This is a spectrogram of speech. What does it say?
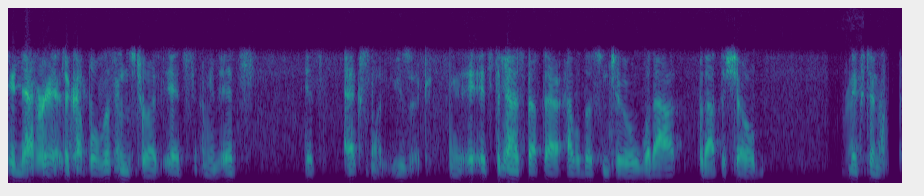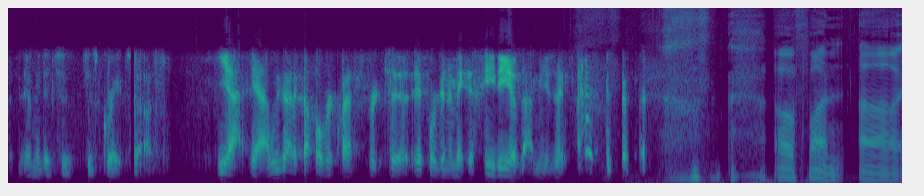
it never is. just a couple of listens to it, it's I mean it's it's excellent music. I mean, it's the kind of stuff that I would listen to without without the show mixed in. I mean, it's just, just great stuff. Yeah, yeah, we've got a couple requests for to if we're going to make a CD of that music. Oh, fun! Uh,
